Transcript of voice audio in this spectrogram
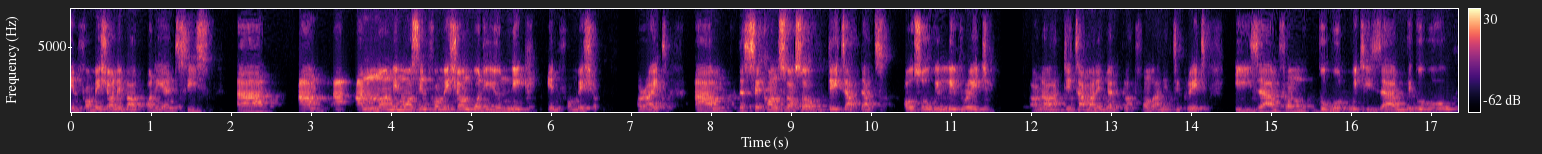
information about audiences, uh, um, uh, anonymous information, but unique information, all right? Um, the second source of data that also we leverage on our data management platform and integrate is um, from Google, which is um, the Google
